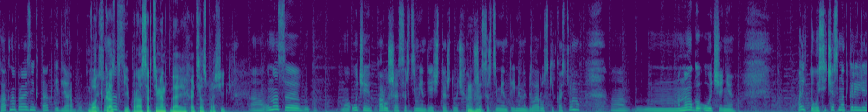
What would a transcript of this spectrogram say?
как на праздник, так и для работы. Вот, как раз таки про ассортимент, да, я и хотел спросить. а, У нас э, очень хороший ассортимент, я считаю, что очень хороший ассортимент именно белорусских костюмов. А, Много очень пальто сейчас мы открыли.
